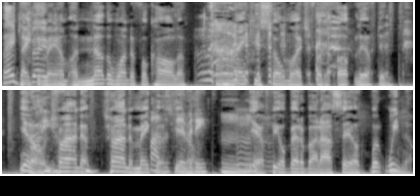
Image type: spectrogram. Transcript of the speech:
Thank you, ma'am. Another wonderful caller. Thank you so much for the uplift and you know trying to trying to make Positivity. us you know, mm-hmm. yeah feel better about ourselves. But we mm-hmm. know.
